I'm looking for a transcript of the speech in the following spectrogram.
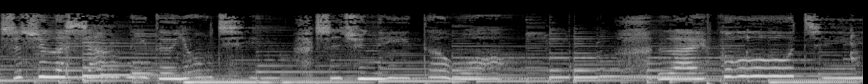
失去了想你的勇气，失去你的我，来不及。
